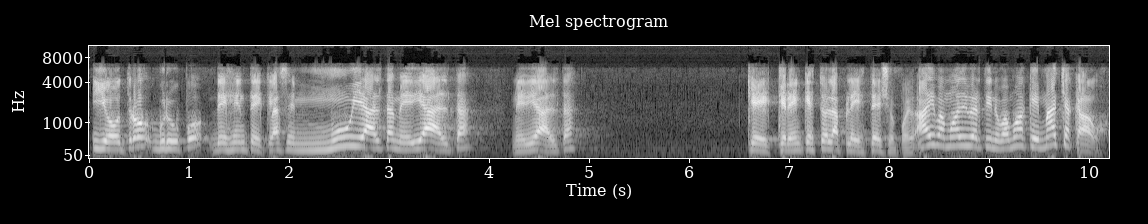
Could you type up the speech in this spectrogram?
y otro grupo de gente de clase muy alta, media alta, media alta, que creen que esto es la PlayStation. Pues, ay, vamos a divertirnos, vamos a quemar chacao.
